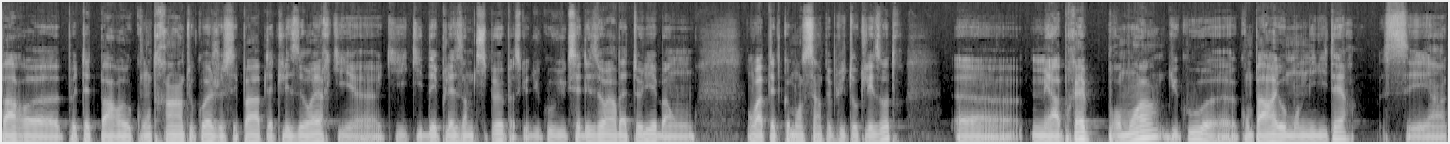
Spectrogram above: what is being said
par euh, peut-être par euh, contrainte ou quoi, je sais pas, peut-être les horaires qui, euh, qui, qui déplaisent un petit peu, parce que du coup, vu que c'est des horaires d'atelier, bah, on, on va peut-être commencer un peu plus tôt que les autres. Mais après, pour moi, du coup, comparé au monde militaire, c'est un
